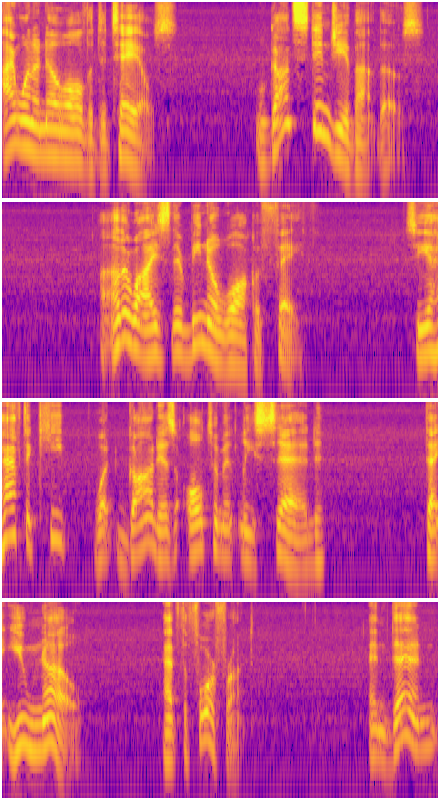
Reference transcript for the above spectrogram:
I want to know all the details. Well, God's stingy about those. Otherwise, there'd be no walk of faith. So you have to keep what God has ultimately said that you know at the forefront. And then,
